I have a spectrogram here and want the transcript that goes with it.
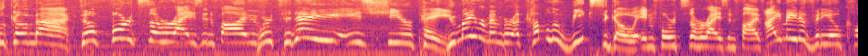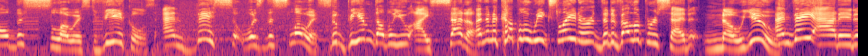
Welcome back to Forza Horizon 5, where today is sheer pain. You may remember a couple of weeks ago in Forza Horizon 5, I made a video called the slowest vehicles, and this was the slowest, the BMW Isetta. And then a couple of weeks later, the developers said, no you. And they added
